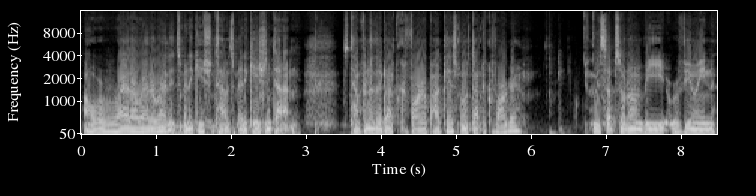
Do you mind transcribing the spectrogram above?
All right, all right, all right. It's medication time. It's medication time. It's time for another Dr. Kavarga podcast. Most Dr. Kavarga. In this episode, I'm going to be reviewing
